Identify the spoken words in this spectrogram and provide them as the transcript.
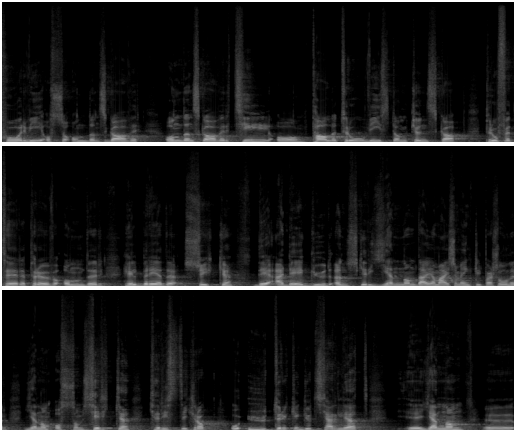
får vi også åndens gaver. Åndens gaver til å tale tro, visdom, kunnskap, profetere, prøve ånder, helbrede syke. Det er det Gud ønsker gjennom deg og meg som enkeltpersoner, gjennom oss som kirke, Kristi kropp, å uttrykke Guds kjærlighet eh, gjennom eh,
